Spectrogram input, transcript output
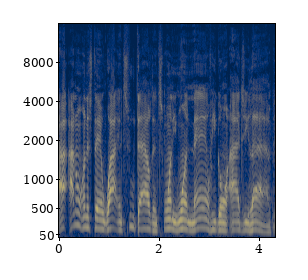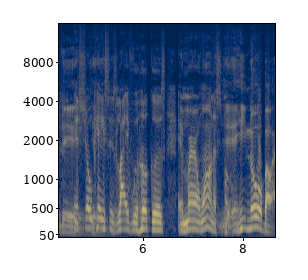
I, I don't understand why in 2021 now he go on IG Live Yeah, and showcase his life with hookers and marijuana smoke. Yeah, and he know about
